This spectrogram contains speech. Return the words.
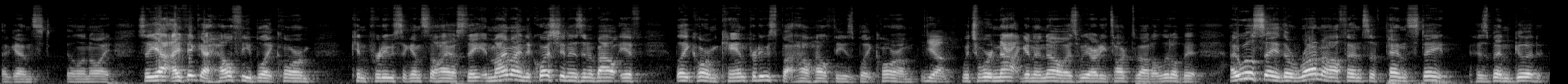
against Illinois. So yeah, I think a healthy Blake Corum can produce against Ohio State. In my mind, the question isn't about if Blake Corum can produce, but how healthy is Blake Corum? Yeah. Which we're not going to know, as we already talked about a little bit. I will say the run offense of Penn State has been good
